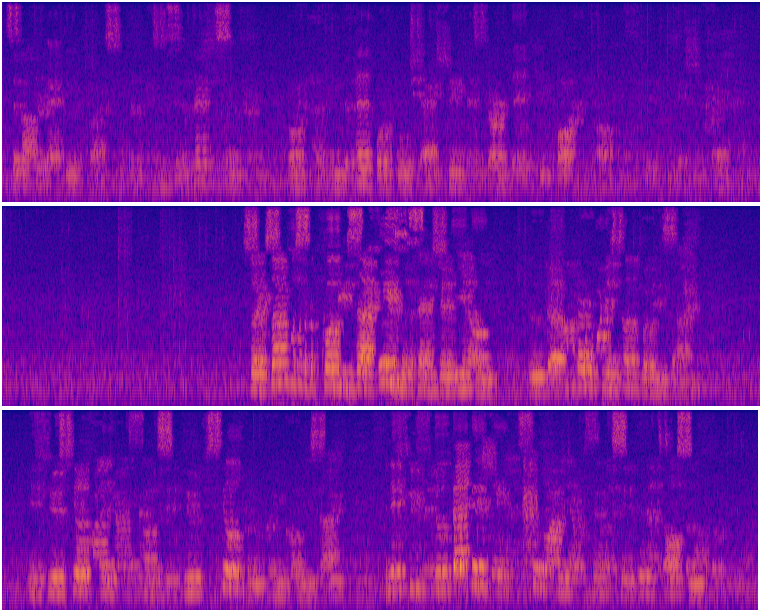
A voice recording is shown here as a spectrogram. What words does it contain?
It's another active device that exists in the data center or in the network, which actually start taking part of the communication framework. So examples of co-design is essentially, you know, the upper one is not co-design. If you still on the CPU, you still doing co-design. And if you do packaging and still want the CPU, that's also not co-design.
